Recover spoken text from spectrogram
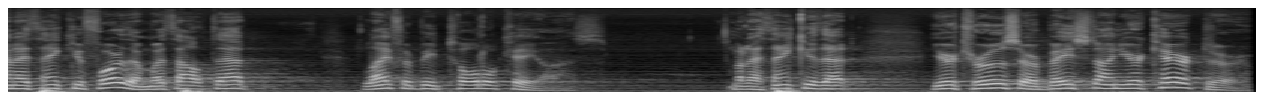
And I thank you for them. Without that, life would be total chaos. But I thank you that your truths are based on your character.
